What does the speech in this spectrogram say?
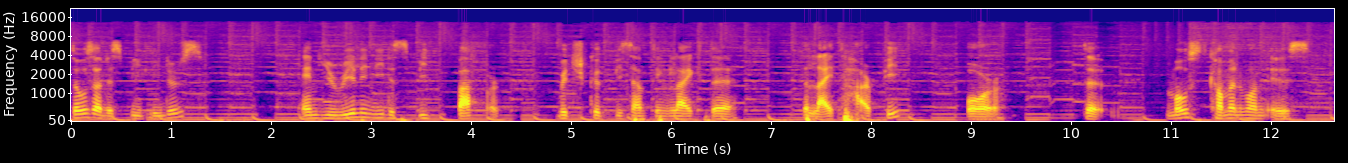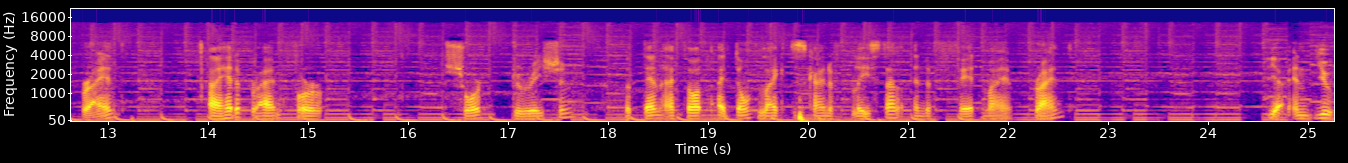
those are the speed leaders. And you really need a speed buffer, which could be something like the the light harpy or the most common one is Bryant. I had a Bryant for short duration, but then I thought I don't like this kind of playstyle and I fed my Bryant. Yeah, and you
